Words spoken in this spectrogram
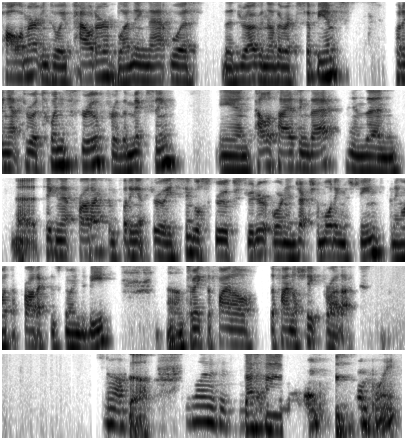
polymer into a powder, blending that with the drug and other excipients, putting that through a twin screw for the mixing, and pelletizing that, and then uh, taking that product and putting it through a single screw extruder or an injection molding machine, depending on what the product is going to be, um, to make the final the final shape product. Oh, So, as long as it's that's the some point.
